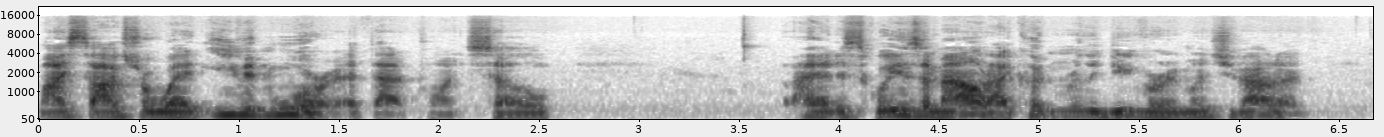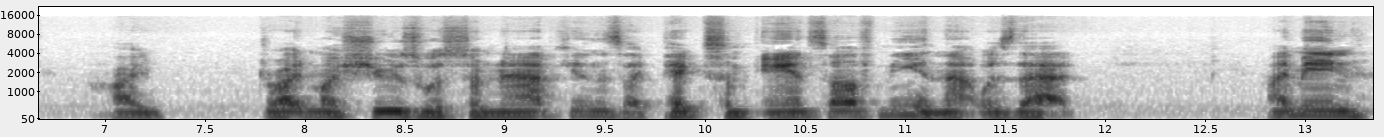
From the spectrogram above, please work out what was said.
my socks were wet even more at that point. So I had to squeeze them out. I couldn't really do very much about it. I dried my shoes with some napkins. I picked some ants off me, and that was that. I mean,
